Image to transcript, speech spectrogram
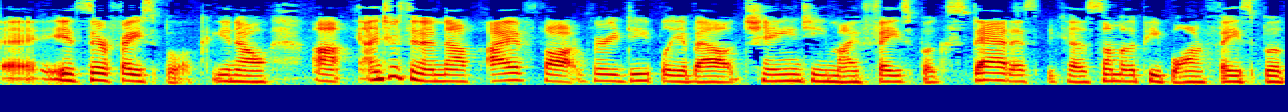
Uh, it's their Facebook, you know. Uh, interesting enough, I have thought very deeply about changing my Facebook status because some of the people on Facebook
